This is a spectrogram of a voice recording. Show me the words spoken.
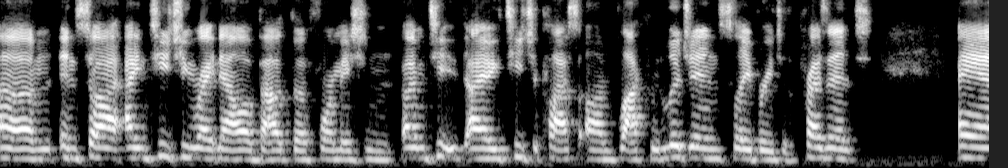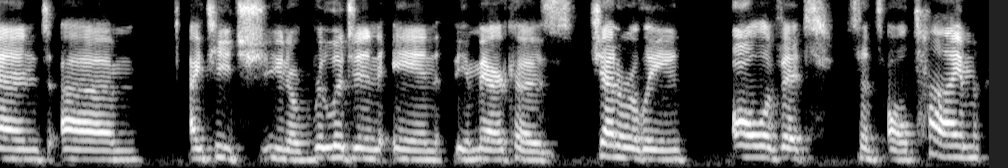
Um, and so I, I'm teaching right now about the formation. I'm te- I teach a class on Black religion, slavery to the present, and um, I teach you know religion in the Americas generally, all of it since all time,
